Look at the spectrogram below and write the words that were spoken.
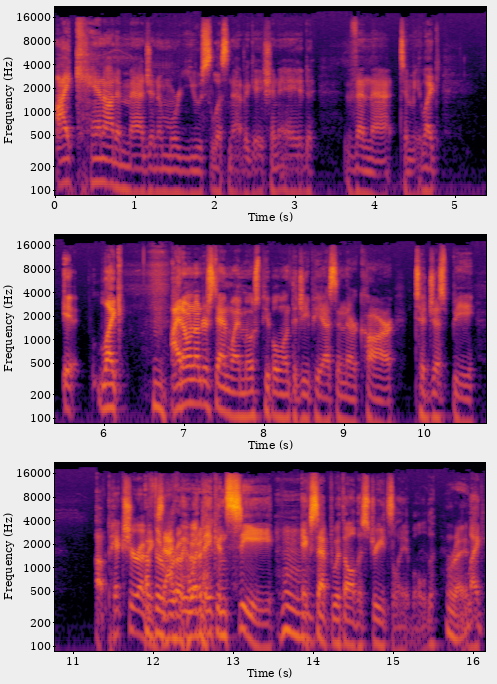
I cannot imagine a more useless navigation aid than that to me. Like it like Hmm. I don't understand why most people want the GPS in their car to just be a picture of, Of exactly what they can see hmm. except with all the streets labeled. Right. Like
